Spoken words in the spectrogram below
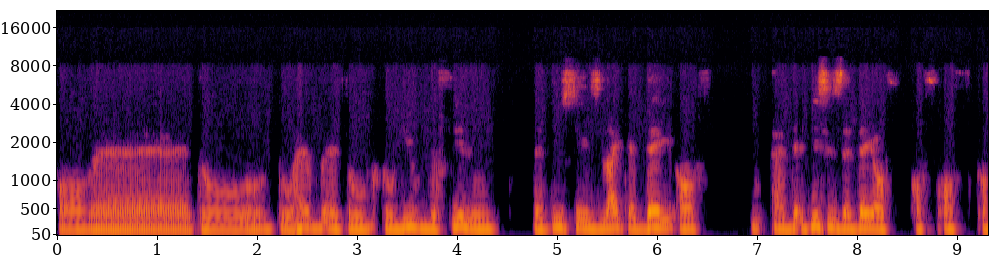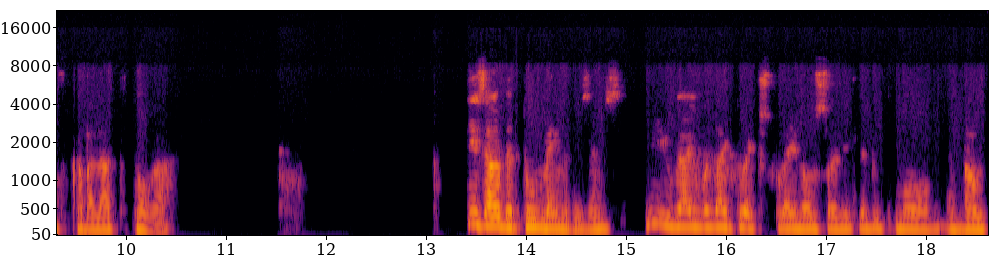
for uh, to to have uh, to to give the feeling that this is like a day of uh, this is a day of of of, of Kabbalat Torah. These are the two main reasons. I would like to explain also a little bit more about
